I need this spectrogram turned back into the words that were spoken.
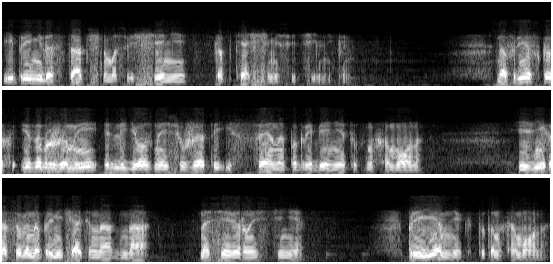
и при недостаточном освещении коптящими светильниками. На фресках изображены религиозные сюжеты и сцены погребения Тутанхамона. Из них особенно примечательна одна, на северной стене. Приемник Тутанхамона,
